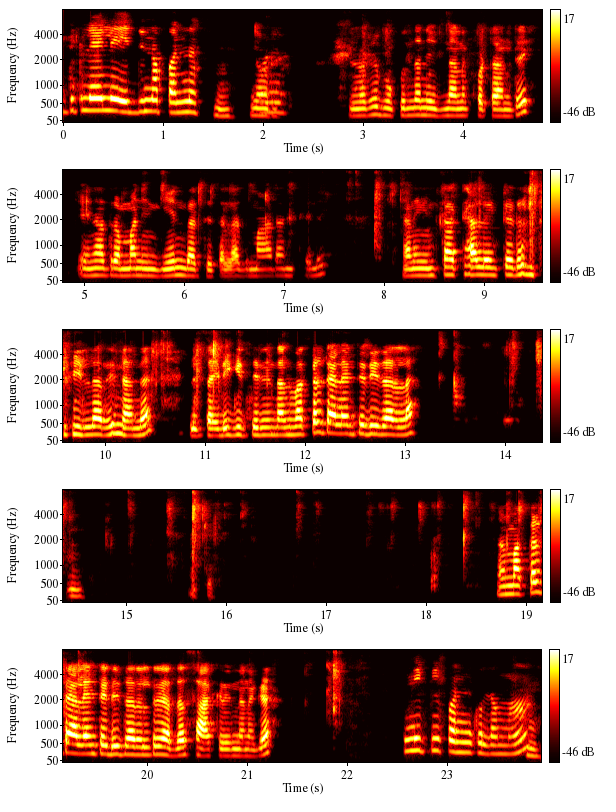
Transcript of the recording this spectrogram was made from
ಇದನ್ನ ಪನ್ನ ಹ್ಮ್ ನೋಡ್ರಿ ನೋಡ್ರಿ ಮುಕುಂದನ ಇದ್ ನನಗ್ ಕೊಟ್ಟಾನ್ರಿ. ಏನಾದ್ರ ಅಮ್ಮ ನಿನ್ಗೆ ಏನ್ ಬರ್ತೈತಲ್ಲ ಅದ್ ಮಾಡ ಅಂತೇಳಿ ನನಗೆ ಇಂಥ ಟ್ಯಾಲೆಂಟೆಡ್ ಅಂತ ಇಲ್ಲ ರೀ ನಾನು ಇಲ್ಲಿ ಸೈಡಿಗೆ ಇರ್ತೀನಿ. ನನ್ನ ಮಕ್ಕಳು ಟ್ಯಾಲೆಂಟೆಡ್ ಇದಾರಲ್ಲ. ಹ್ಮ್. ಓಕೆ. ನನ್ನ ಮಕ್ಕಳು ಟ್ಯಾಲೆಂಟೆಡ್ ಇದಾರಲ್ರಿ ಅದ ಸಾಕ್ರಿ ನನಗೆ. ನೀತಿ ಪನ್ಕುಲಮ್ಮ ಹ್ಮ್.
